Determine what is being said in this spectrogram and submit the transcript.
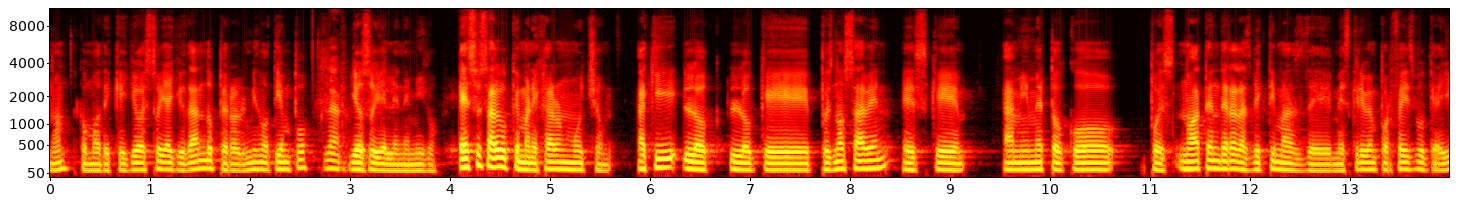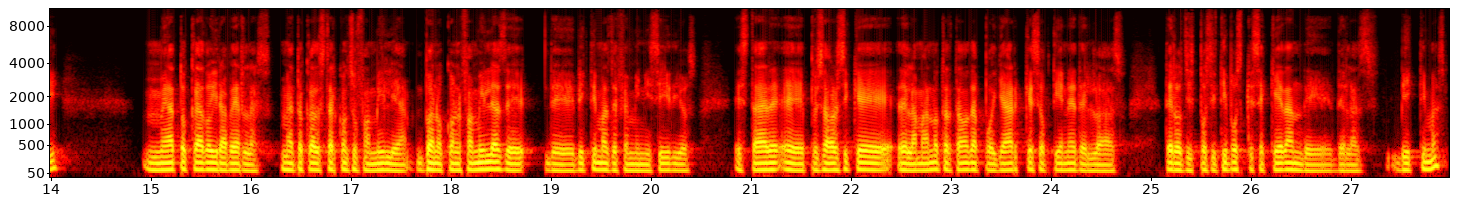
¿no? Como de que yo estoy ayudando, pero al mismo tiempo yo soy el enemigo. Eso es algo que manejaron mucho. Aquí lo, lo que pues no saben es que a mí me tocó pues no atender a las víctimas de me escriben por Facebook ahí. Me ha tocado ir a verlas, me ha tocado estar con su familia, bueno, con las familias de, de víctimas de feminicidios, estar, eh, pues ahora sí que de la mano tratando de apoyar qué se obtiene de, las, de los dispositivos que se quedan de, de las víctimas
